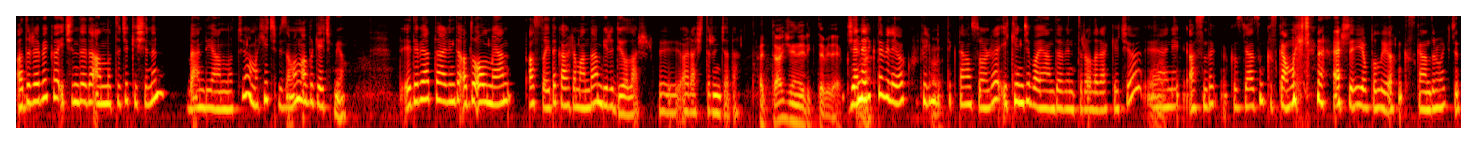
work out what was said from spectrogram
Adı Rebecca içinde de anlatıcı kişinin ben diye anlatıyor ama hiçbir zaman adı geçmiyor. Edebiyat tarihinde adı olmayan az sayıda kahramandan biri diyorlar e, araştırınca da. Hatta jenerikte bile yok. Jenerikte bile yok. Film evet. bittikten sonra ikinci Bayan de Winter olarak geçiyor. Yani evet. aslında kızcağızın kıskanmak için her şey yapılıyor. Kıskandırmak için.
